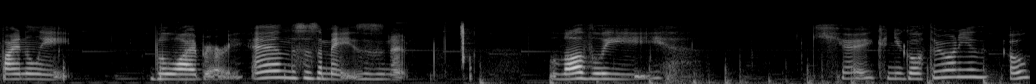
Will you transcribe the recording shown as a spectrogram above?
finally, the library. And this is a maze, isn't it? Lovely. Okay, can you go through any of Oh,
